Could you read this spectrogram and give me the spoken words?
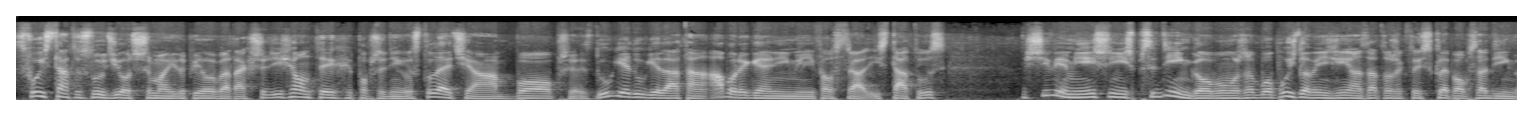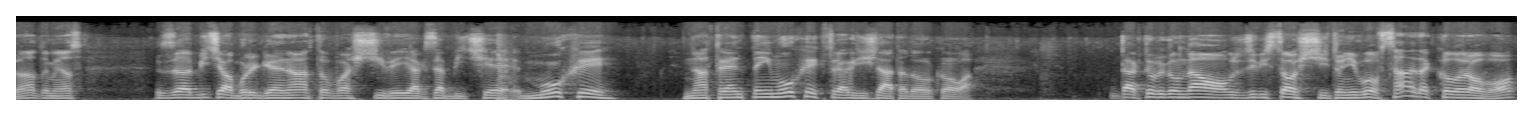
swój status ludzi otrzymali dopiero w latach 60. poprzedniego stulecia, bo przez długie, długie lata aborygeni mieli w Australii status właściwie mniejszy niż psy dingo, bo można było pójść do więzienia za to, że ktoś sklepał psa dingo, natomiast zabicie aborygena to właściwie jak zabicie muchy, natrętnej muchy, która gdzieś lata dookoła. Tak to wyglądało w rzeczywistości, to nie było wcale tak kolorowo.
